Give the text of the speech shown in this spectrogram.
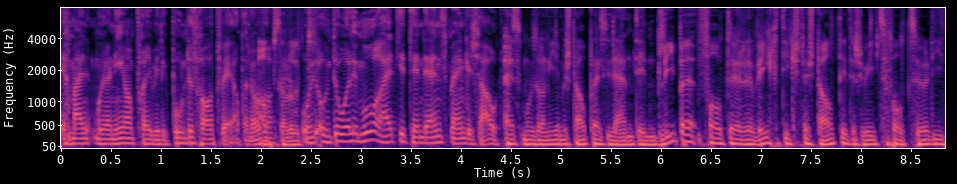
ich meine, muss ja niemand freiwillig Bundesrat werden, oder? Absolut. Und, und Uli Maurer hat die Tendenz manchmal auch. Es muss auch niemand Stadtpräsidentin bleiben. Von der wichtigsten Stadt in der Schweiz, von Zürich,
